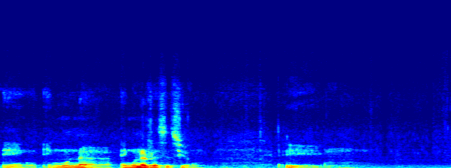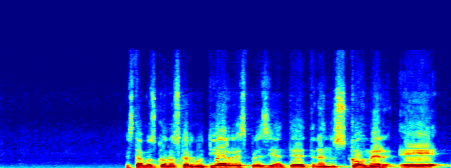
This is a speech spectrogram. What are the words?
en, una, en una recesión. Estamos con Oscar Gutiérrez, presidente de Transcomer. Eh,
